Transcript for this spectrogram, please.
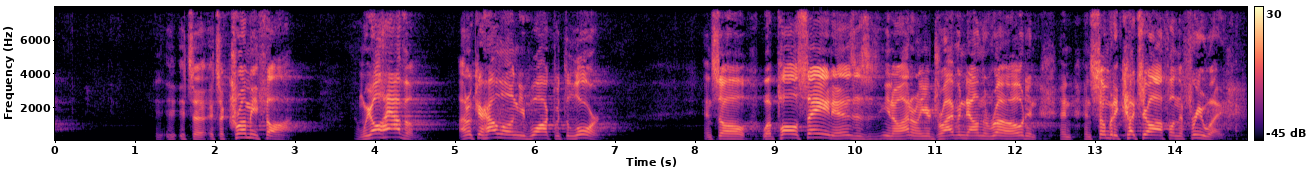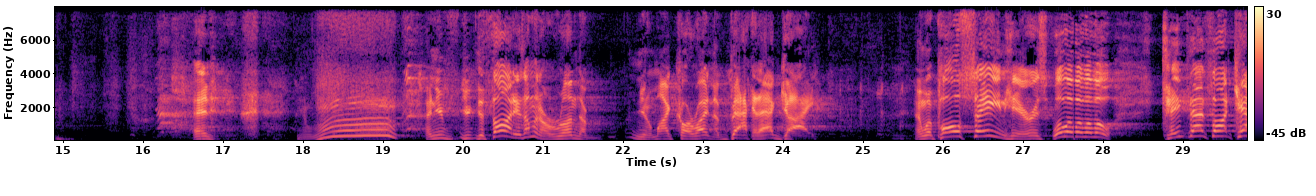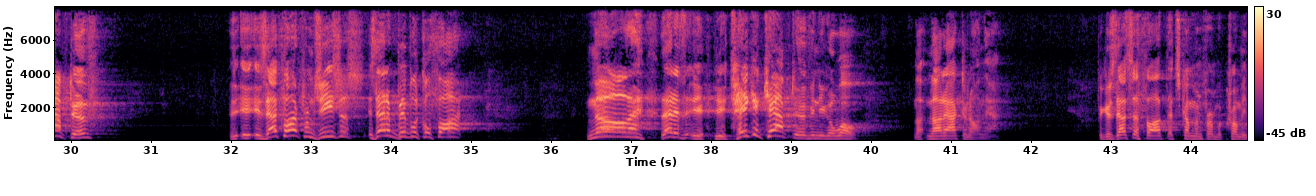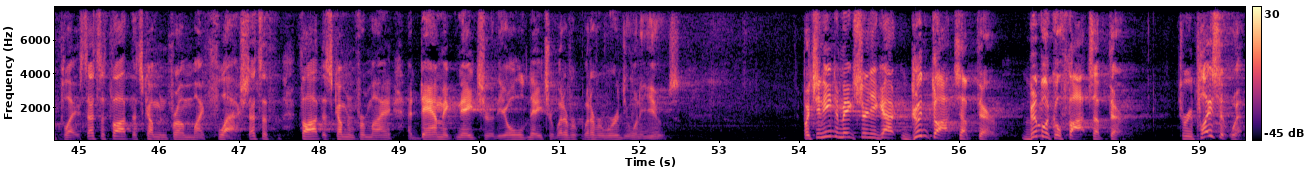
It's a, it's a crummy thought. And we all have them. I don't care how long you've walked with the Lord. And so what Paul's saying is, is, you know, I don't know, you're driving down the road and, and, and somebody cuts you off on the freeway. And, you know, and you, you, the thought is, I'm gonna run the you know, my car right in the back of that guy. And what Paul's saying here is whoa, whoa, whoa, whoa, whoa. Take that thought captive. Is that thought from Jesus? Is that a biblical thought? No, that, that is, you, you take it captive and you go, whoa, not, not acting on that. Because that's a thought that's coming from a crummy place. That's a thought that's coming from my flesh. That's a th- thought that's coming from my Adamic nature, the old nature, whatever, whatever word you want to use. But you need to make sure you got good thoughts up there, biblical thoughts up there to replace it with.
